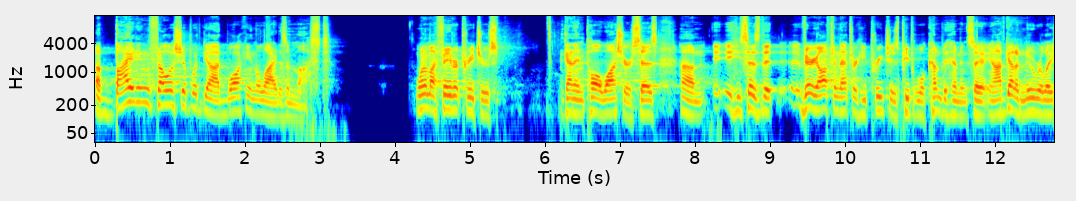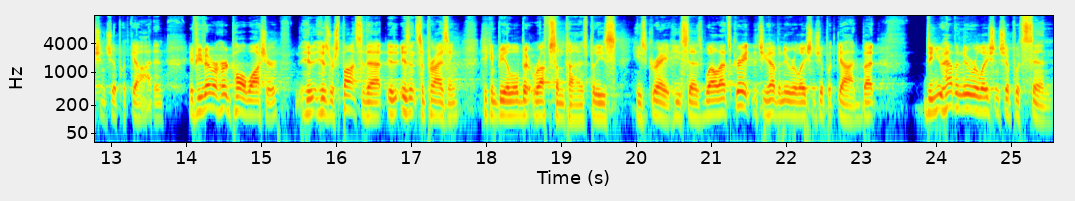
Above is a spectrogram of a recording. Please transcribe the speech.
abiding fellowship with God, walking in the light is a must. One of my favorite preachers, a guy named Paul Washer says, um, he says that very often after he preaches, people will come to him and say, you know, I've got a new relationship with God. And if you've ever heard Paul Washer, his, response to that isn't surprising. He can be a little bit rough sometimes, but he's, he's great. He says, well, that's great that you have a new relationship with God, but do you have a new relationship with sin?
